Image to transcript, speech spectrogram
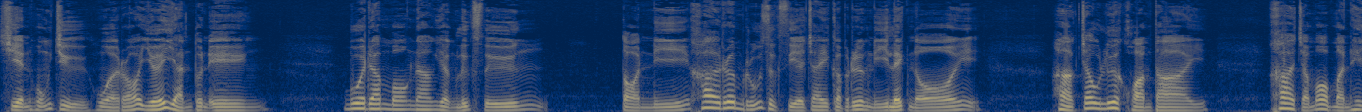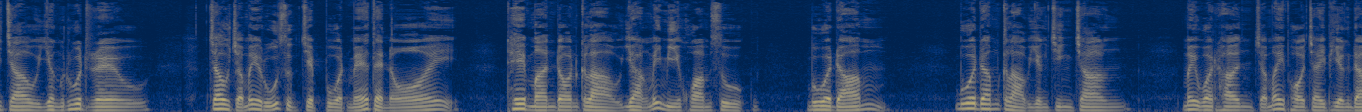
เฉียนหงจือหัวเราะเย้ยหยันตนเอง บัวดำมองนางอย่างลึกซึ้ง ตอนนี้ข้าเริ่มรู้สึกเสียใจกับเรื่องนี้เล็กน้อย หากเจ้าเลือกความตาย ข้าจะมอบมันให้เจ้าอย่างรวดเร็ว เจ้าจะไม่รู้สึกเจ็บปวดแม้แต่น้อย เทพมารดอนกล่าวอย่างไม่มีความสุข บัวดำ บัวดำกล่าวอย่างจริงจัง ไม่ว่าท่านจะไม่พอใจเพียงใด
